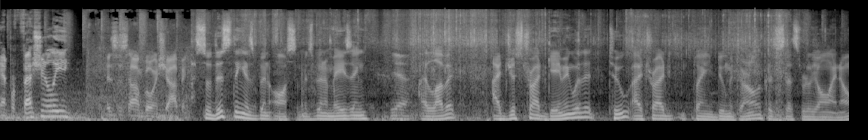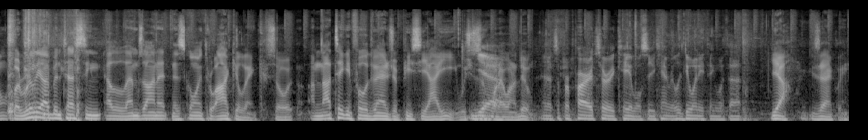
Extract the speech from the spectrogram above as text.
and professionally this is how I'm going shopping. So this thing has been awesome. It's been amazing. Yeah. I love it. I just tried gaming with it too. I tried playing Doom Eternal because that's really all I know. But really, I've been testing LLMs on it and it's going through Oculink. So I'm not taking full advantage of PCIe, which is Yeah. what I want to do. And it's a proprietary cable, so you can't really do anything with that. Yeah, exactly.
